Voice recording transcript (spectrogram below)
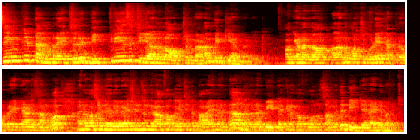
സിങ്ക് ടെമ്പറേച്ചർ ഡിക്രീസ് ചെയ്യാനുള്ള ഓപ്ഷൻ വേണം പിക്ക് ചെയ്യാൻ ഓക്കെ ആണല്ലോ അതാണ് കുറച്ചുകൂടി അപ്രോപ്രിയേറ്റ് ആയിട്ടുള്ള സംഭവം. അതിന് കുറച്ച് ഡെറിവേഷൻസും ഗ്രാഫൊക്കെ വെച്ചിട്ട് പറയുന്നുണ്ട്. അത് നിങ്ങൾ ബിടെക്കിനൊക്കെ പോകുന്ന സമയത്ത് ഡീറ്റെയിൽ ആയിട്ട് പഠിച്ചു.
